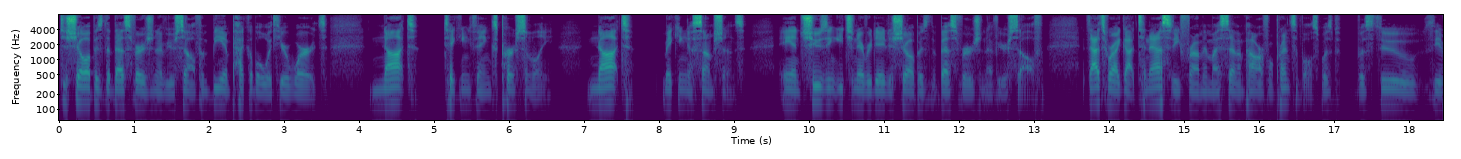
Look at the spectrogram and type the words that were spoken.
to show up as the best version of yourself and be impeccable with your words, not taking things personally, not making assumptions, and choosing each and every day to show up as the best version of yourself. That's where I got tenacity from in my seven powerful principles was was through the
